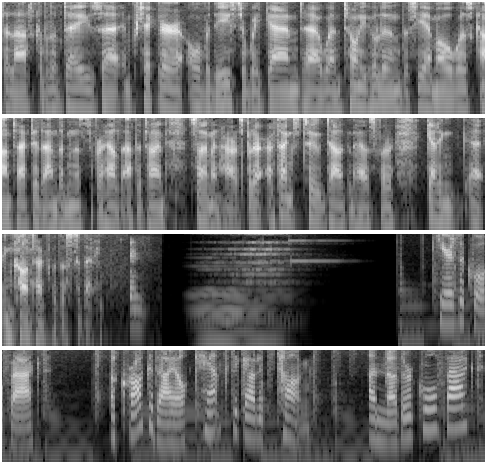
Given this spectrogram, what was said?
the last couple of days, in particular over the Easter weekend when Tony Holohan, the CMO, was contacted and the Minister for Health at the time, Simon Harris. But our thanks to Dealgan House for getting in contact with us today. Here's a cool fact a crocodile can't stick out its tongue. Another cool fact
